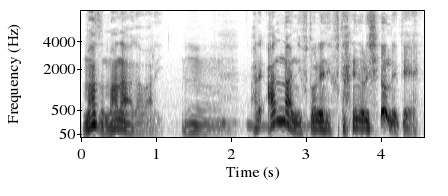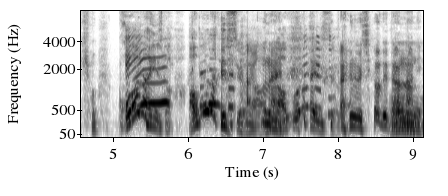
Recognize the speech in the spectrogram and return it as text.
まずマナーが悪い。うん。あれあんなんに二人二人乗りしよんでて。怖ないんですか？危ないですよね。危ない。危ないですよ二人ね。乗りしよんでてあんなん。に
